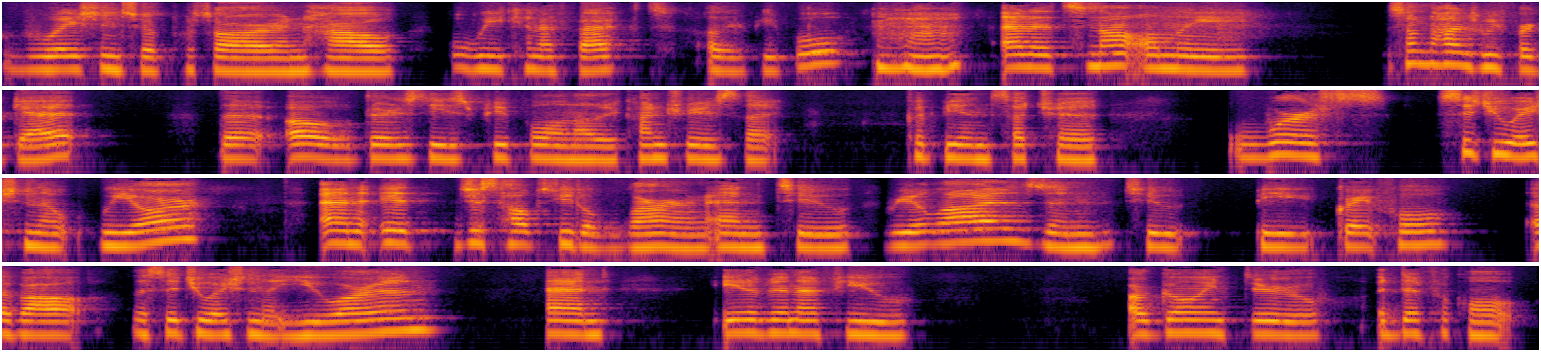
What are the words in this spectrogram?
relationships are and how we can affect other people. Mm-hmm. And it's not only, sometimes we forget that, oh, there's these people in other countries that could be in such a worse situation that we are. And it just helps you to learn and to realize and to be grateful about the situation that you are in. And even if you are going through a difficult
